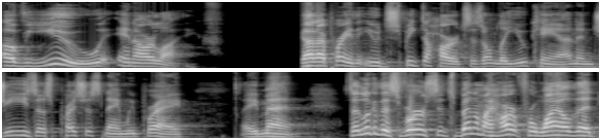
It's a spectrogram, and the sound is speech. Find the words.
of you in our life. God, I pray that you'd speak to hearts as only you can. In Jesus' precious name we pray. Amen. As I look at this verse, it's been on my heart for a while that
